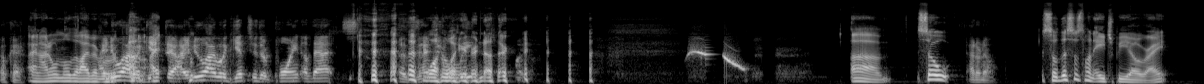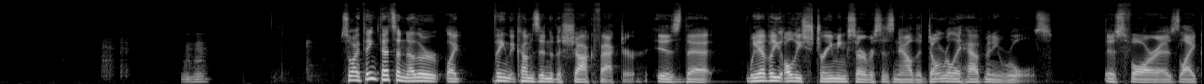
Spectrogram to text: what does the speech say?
Okay. And I don't know that I've ever. I knew I would get to, I knew I would get to the point of that eventually. one way or another. Um. So I don't know. so this is on HBO, right? hmm So I think that's another like thing that comes into the shock factor is that we have all these streaming services now that don't really have many rules as far as like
